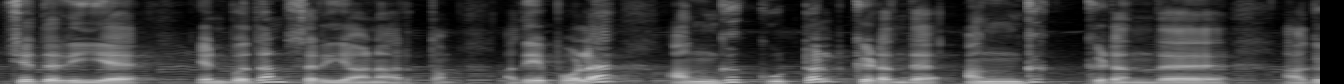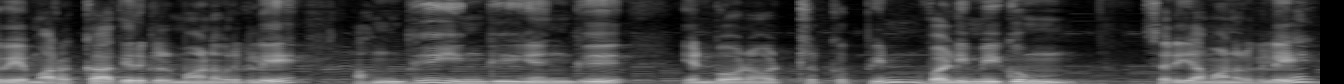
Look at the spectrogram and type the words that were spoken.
சிதறிய என்பதுதான் சரியான அர்த்தம். அதே போல அங்கு கூட்டல் கிடந்த அங்கு கிடந்த. ஆகவே மறக்காதீர்கள் மாணவர்களே அங்கு இங்கு எங்கு என்பனவற்றுக்கு பின் வலிமிகும். சரியா மாணவர்களே?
